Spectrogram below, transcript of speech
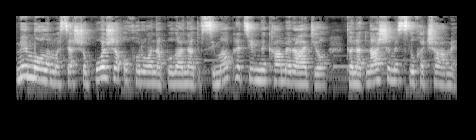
Ми молимося, щоб Божа охорона була над всіма працівниками радіо та над нашими слухачами.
